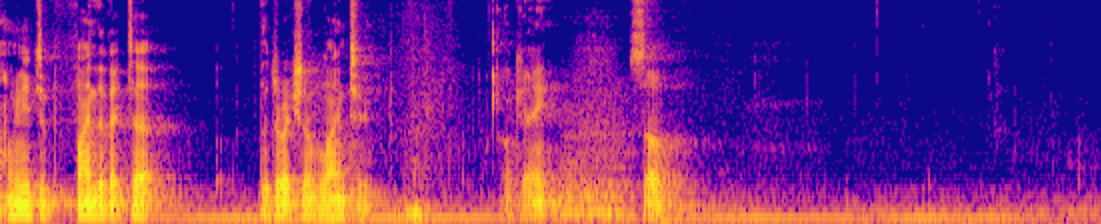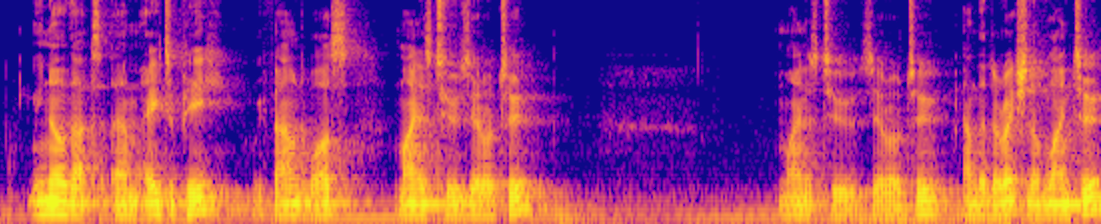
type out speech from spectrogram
And we need to find the vector, the direction of line 2. Okay, so we know that um, A to P we found was minus 202 minus 202 and the direction of line 2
